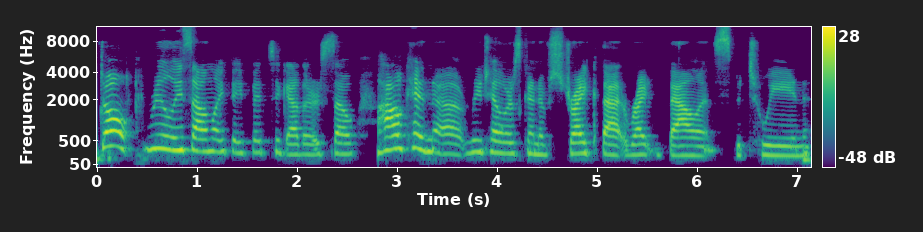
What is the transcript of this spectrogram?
don't really sound like they fit together. So, how can uh, retailers kind of strike that right balance between,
